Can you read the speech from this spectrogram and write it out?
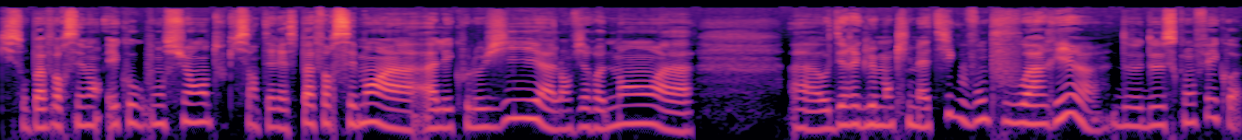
ne sont pas forcément éco-conscientes ou qui s'intéressent pas forcément à, l'écologie, à l'environnement, au dérèglement climatique, vont pouvoir rire de, de ce qu'on fait. quoi.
